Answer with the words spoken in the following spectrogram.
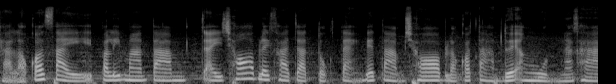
ค่ะเราก็ใส่ปริมาณตามใจชอบเลยค่ะ จัดตกแต่งได้ตามชอบ แล้วก็ตามด้วยองุ่นนะคะ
